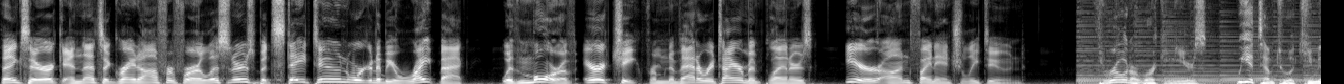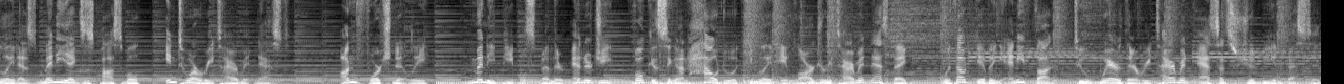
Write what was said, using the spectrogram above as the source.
Thanks, Eric. And that's a great offer for our listeners. But stay tuned. We're going to be right back with more of Eric Cheek from Nevada Retirement Planners here on Financially Tuned. Throughout our working years, we attempt to accumulate as many eggs as possible into our retirement nest. Unfortunately, many people spend their energy focusing on how to accumulate a larger retirement nest egg without giving any thought to where their retirement assets should be invested.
